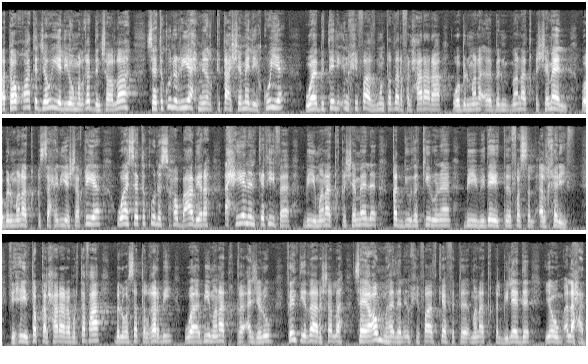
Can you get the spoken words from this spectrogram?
التوقعات الجوية ليوم الغد إن شاء الله ستكون الرياح من القطاع الشمالي قوية وبالتالي انخفاض منتظر في الحرارة وبالمناطق الشمال وبالمناطق الساحلية الشرقية وستكون السحب عابرة أحيانا كثيفة بمناطق الشمال قد يذكرنا ببداية فصل الخريف. في حين تبقى الحرارة مرتفعة بالوسط الغربي وبمناطق الجنوب. في انتظار إن شاء الله سيعم هذا الانخفاض كافة مناطق البلاد يوم الأحد.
